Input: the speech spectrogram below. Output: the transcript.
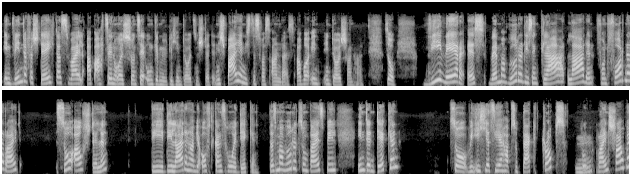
Im Winter verstehe ich das, weil ab 18 Uhr ist schon sehr ungemütlich in deutschen Städten. In Spanien ist das was anderes, aber in, in Deutschland halt. So. Wie wäre es, wenn man würde diesen Laden von vornherein so aufstellen, die, die Laden haben ja oft ganz hohe Decken dass man würde zum Beispiel in den Decken, so wie ich jetzt hier habe, so Backdrops mhm. reinschrauben.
